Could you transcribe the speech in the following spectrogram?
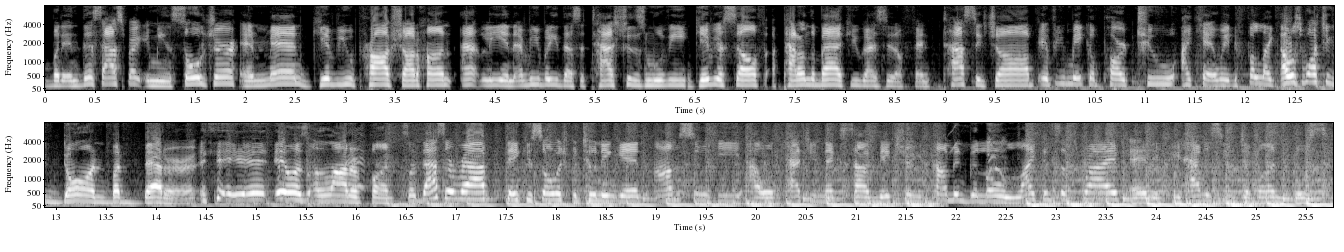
but in this aspect, it means soldier and and man, give you props, Rukh Atlee, and everybody that's attached to this movie. Give yourself a pat on the back. You guys did a fantastic job. If you make a part two, I can't wait. It felt like I was watching Don, but better. it, it was a lot of fun. So that's a wrap. Thank you so much for tuning in. I'm Suhe. I will catch you next time. Make sure you comment below, like, and subscribe. And if you haven't seen Jawan, go see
